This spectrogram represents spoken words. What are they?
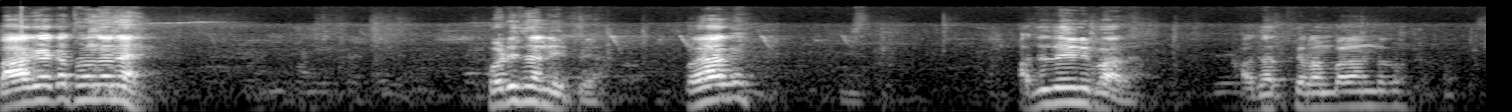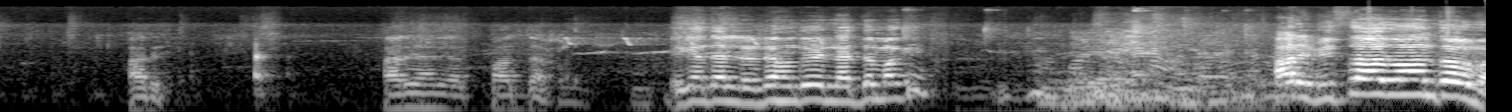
භාගයක්වත් හොඳ නැහැ පොඩි සනීපය ඔයාගේ? අද දෙවෙනි පාර. අදත් කරන් බලන්නකෝ. හරි. හරි හරි. පද්දා පද ඒ කියන්නේ දැන් ලෙඩ හොඳ වෙන්නේ නැද්ද මගේ? හරි විශ්වාසවන්තවම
